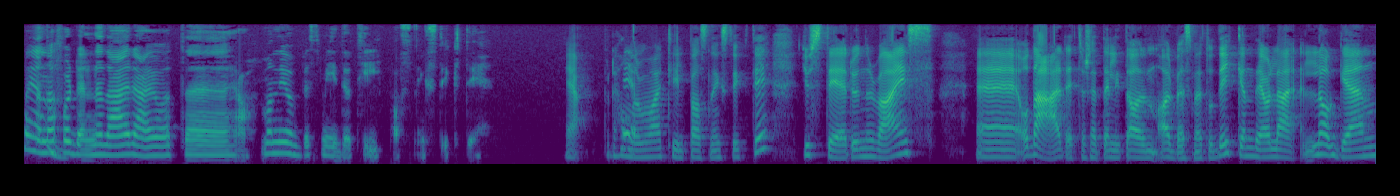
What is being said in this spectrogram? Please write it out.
Og en av Mm. fordelene der er jo at eh, ja, man jobber smidig og tilpasningsdyktig. Ja, for det handler om å være tilpasningsdyktig, justere underveis. Eh, og det er rett og slett en litt annen arbeidsmetodikk enn det å lage en,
